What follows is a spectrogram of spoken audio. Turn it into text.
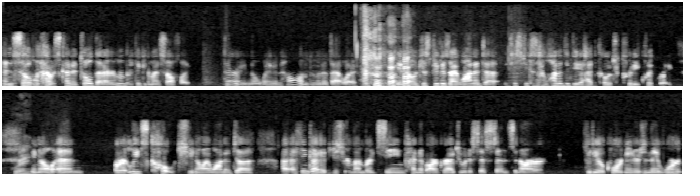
and so when I was kind of told that, I remember thinking to myself like, there ain't no way in hell I'm doing it that way, you know, just because I wanted to, just because I wanted to be a head coach pretty quickly Right. you know, and or at least coach. You know, I wanted to. I, think I had just remembered seeing kind of our graduate assistants and our video coordinators, and they weren't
